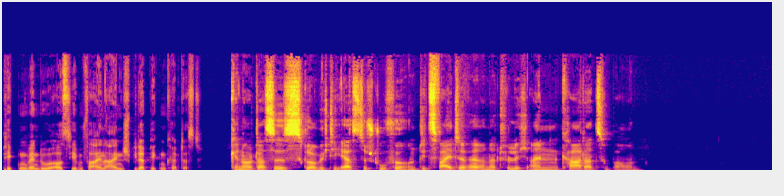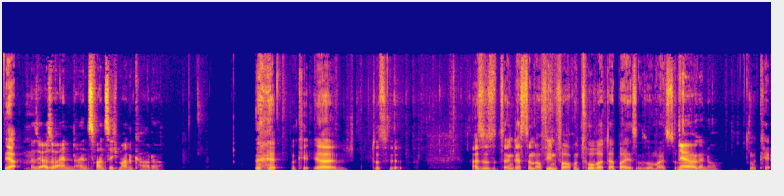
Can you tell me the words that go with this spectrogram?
picken, wenn du aus jedem Verein einen Spieler picken könntest? Genau, das ist, glaube ich, die erste Stufe und die zweite wäre natürlich einen Kader zu bauen. Ja. Also, also ein, ein 20-Mann-Kader. okay, ja, das wäre. Also sozusagen, dass dann auf jeden Fall auch ein Torwart dabei ist und so, meinst du? Ja, genau. Okay,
